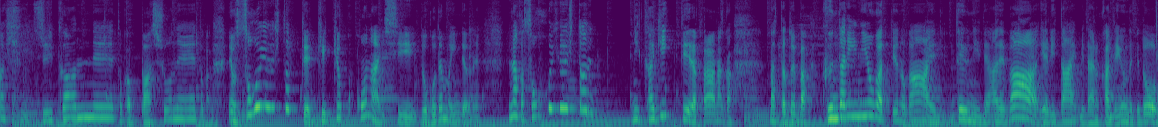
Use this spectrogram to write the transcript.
あ時間ねとか場所ねとかでもそういう人って結局来ないしどこでもいいんだよねでなんかそういう人に限ってだからなんか、まあ、例えばクンダリーニヨガっていうのがテルニーであればやりたいみたいな感じで言うんだけど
